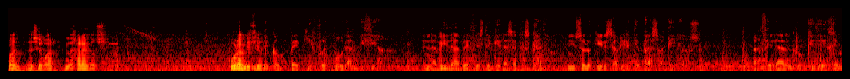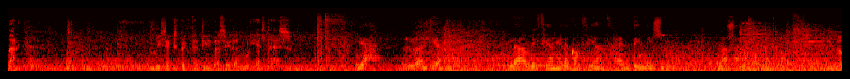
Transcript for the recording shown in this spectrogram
Bueno, es igual, dejaremos. Pura ambición. De Compeki fue pura ambición. En la vida a veces te quedas atascado y solo quieres abrirte paso a tiros. Hacer algo que deje marca. Mis expectativas eran muy altas. Ya, lo entiendo. La ambición y la confianza en ti mismo no son No,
